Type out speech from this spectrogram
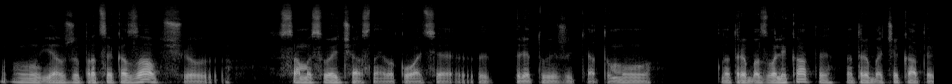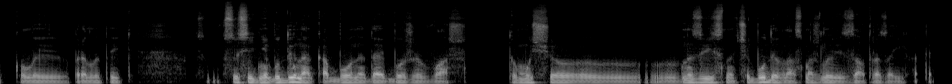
Ну, я вже про це казав, що саме своєчасна евакуація е, рятує життя. Тому не треба зволікати, не треба чекати, коли прилетить в сусідній будинок або, не дай Боже, в ваш. тому що незвісно, чи буде в нас можливість завтра заїхати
